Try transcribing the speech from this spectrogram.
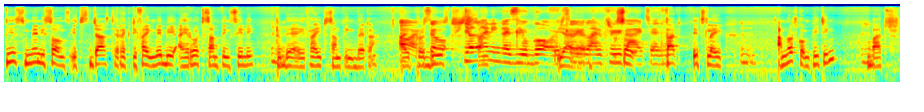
these many songs, it's just rectifying. Maybe I wrote something silly. Mm -hmm. Today I write something better. I Oh, produced so you're some- learning as you go. Yeah, so you learn through So that. And that it's like mm -hmm. I'm not competing, mm -hmm. but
